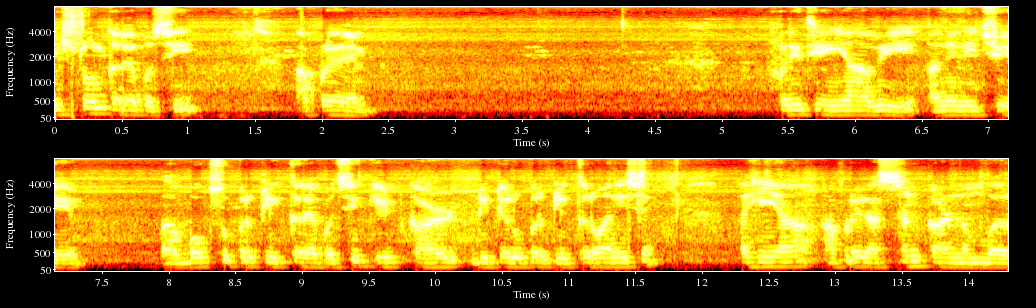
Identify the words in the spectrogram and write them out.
ઇન્સ્ટોલ કર્યા પછી આપણે ફરીથી અહીંયા આવી અને નીચે બોક્સ ઉપર ક્લિક કર્યા પછી ગેટ કાર્ડ ડિટેલ ઉપર ક્લિક કરવાની છે. અહીંયા આપણે રાશન કાર્ડ નંબર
